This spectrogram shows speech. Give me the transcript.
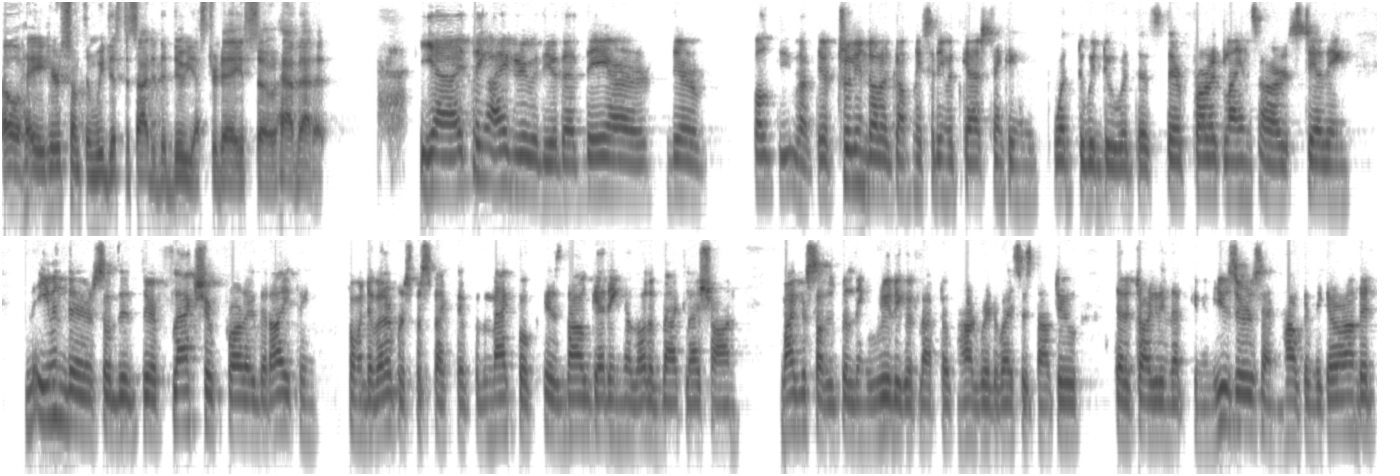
oh, hey, here's something we just decided to do yesterday, so have at it. Yeah, I think I agree with you that they are they're well, they're trillion dollar company sitting with cash, thinking, what do we do with this? Their product lines are scaling. Even their so the, their flagship product that I think, from a developer's perspective, for the MacBook is now getting a lot of backlash on. Microsoft is building really good laptop hardware devices now too that are targeting that premium users, and how can they get around it?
